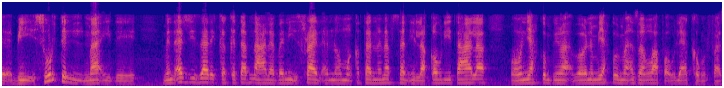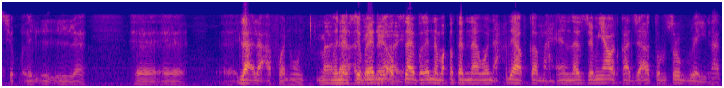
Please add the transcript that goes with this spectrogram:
آه، بسوره المائدة من أجل ذلك كتبنا على بني إسرائيل انه من قتلنا نفسا إلى قوله تعالى ومن يحكم بما ولم يحكم بما أنزل الله فاولئك هم الفاسق ال- ال- آه، آه، لا لا عفوا هون. من الرواية؟ أقسام فإنما قتلنا فكما أحيانا الناس جميعا وقد جاءت الرسل بالبينات.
